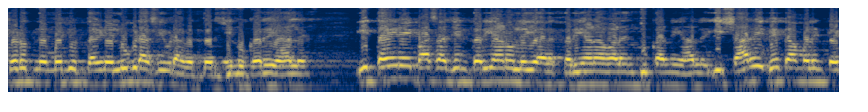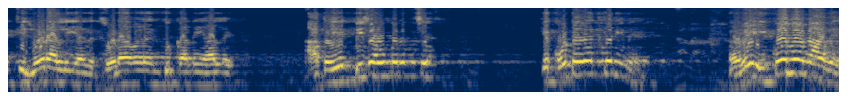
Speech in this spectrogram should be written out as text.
ખેડૂતને મજૂર તણે લુગડા સીવડાવે, દરજીનું ઘરે હાલે. ઈ ત્રણેય પાછા જઈને કરિયાણું લઈ આવે કરિયાણા વાળાની દુકાને હાલે. ઈ સારે ભેગા મળીને કંઈકથી જોડા લઈ આવે જોડા વાળાની દુકાને હાલે. આ તો એક બીજા ઉપર જ છે. કે ખોટી વાત કરીને હવે ઇકોઝોન આવે.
